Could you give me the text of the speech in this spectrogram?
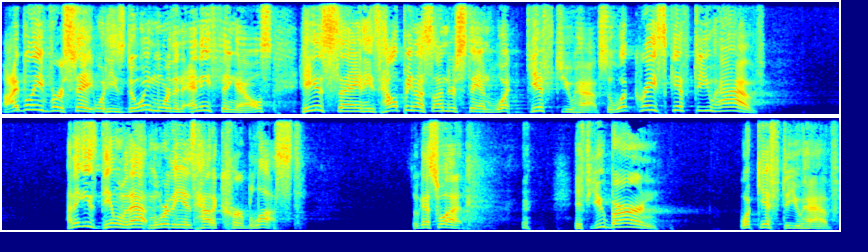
I believe verse 8, what he's doing more than anything else, he is saying he's helping us understand what gift you have. So, what grace gift do you have? I think he's dealing with that more than he is how to curb lust. So, guess what? if you burn, what gift do you have?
